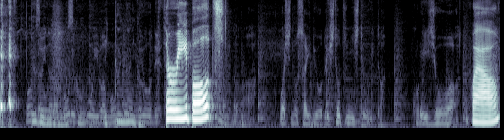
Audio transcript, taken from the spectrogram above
Three bolts? に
